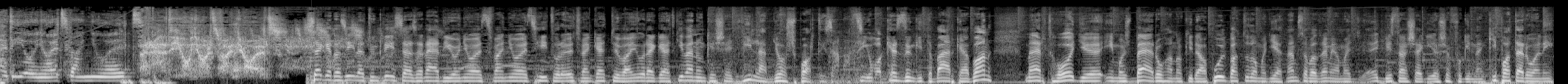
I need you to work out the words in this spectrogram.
Rádió 88. Rádió 88. Szeged az életünk része, ez a Rádió 88, 7 óra 52 van, jó reggelt kívánunk, és egy villámgyors partizán akcióval kezdünk itt a bárkában, mert hogy ö, én most berohanok ide a pultba, tudom, hogy ilyet nem szabad, remélem, hogy egy biztonsági se fog innen kipaterolni.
